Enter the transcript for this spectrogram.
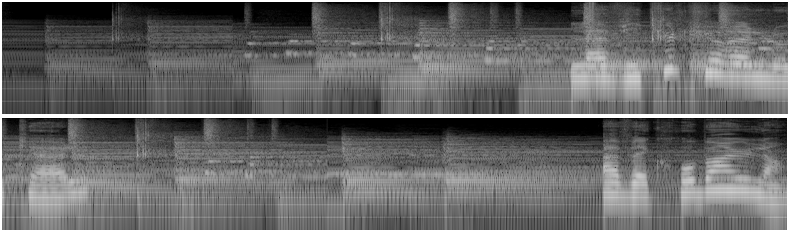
La vie culturelle locale avec Robin Hulin.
